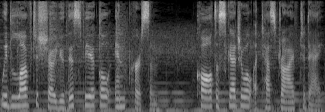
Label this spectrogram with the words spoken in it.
We'd love to show you this vehicle in person. Call to schedule a test drive today.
